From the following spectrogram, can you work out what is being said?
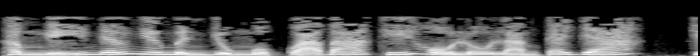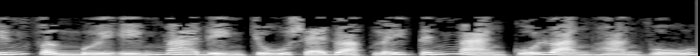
thầm nghĩ nếu như mình dùng một quả bá khí hồ lô làm cái giá, 9 phần 10 yểm ma điện chủ sẽ đoạt lấy tính mạng của loạn hoàng vũ.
